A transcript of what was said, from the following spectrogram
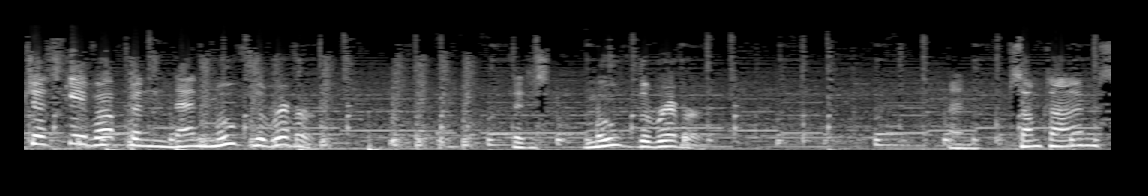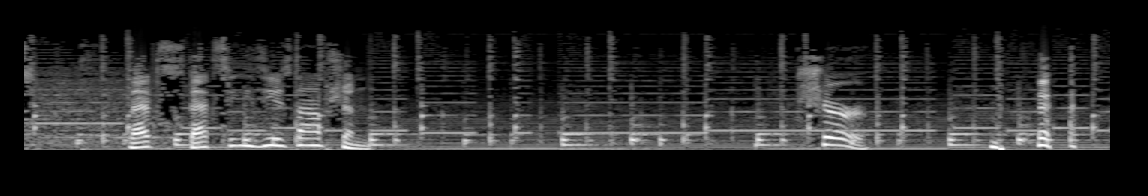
just gave up and then moved the river. They just moved the river, and sometimes that's that's the easiest option. Sure.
